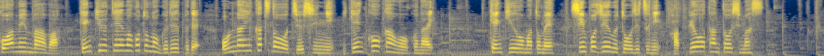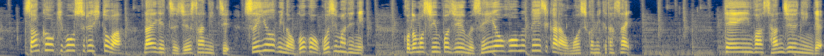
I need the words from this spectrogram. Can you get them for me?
コアメンバーは研究テーマごとのグループでオンライン活動を中心に意見交換を行い研究をまとめシンポジウム当日に発表を担当します。参加を希望する人は来月13日水曜日の午後5時までに子どもシンポジウム専用ホームページからお申し込みください。定員は30人で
